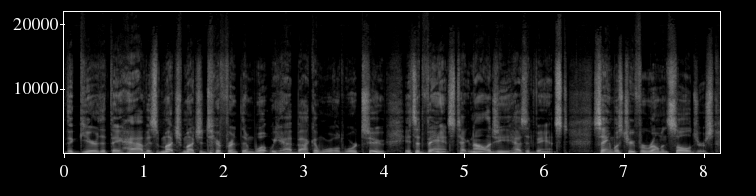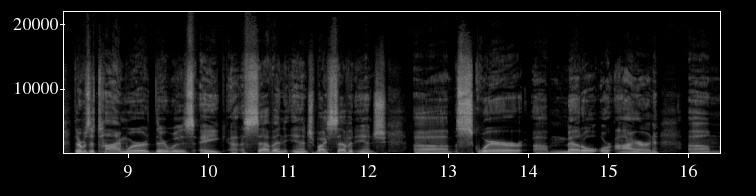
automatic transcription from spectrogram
the gear that they have is much much different than what we had back in World War II. It's advanced. Technology has advanced. Same was true for Roman soldiers. There was a time where there was a, a seven inch by seven inch uh, square uh, metal or iron um,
